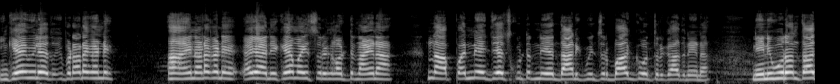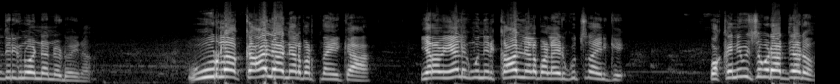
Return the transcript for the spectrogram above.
ఇంకేమీ లేదు. ఇప్పుడు అడగండి. ఆయన అడగండి. అయ్యా నీకేం ఐశ్వర్యం కాబట్టి నాయన నా పని నేను చేసుకుంటే నేను దానికి మించిన భాగ్యవంతుడు కాదు నేను? నేను ఊరంతా తిరిగినోడిని అన్నాడు ఆయన. ఊర్లో కాళ్ళు ఆడ నిలబడుతున్నాయి ఇక. ఇరవై ఏళ్ళకి ముందు ఈయన కాళ్ళు నిలబడాలి ఆయన కూర్చున్నా ఆయనకి. ఒక్క నిమిషం కూడా అడ్డాడు.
